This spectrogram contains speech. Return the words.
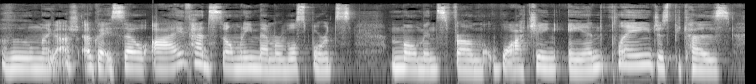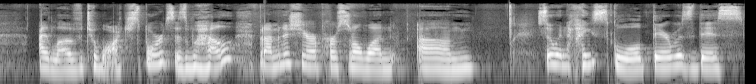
Oh my gosh. Okay, so I've had so many memorable sports moments from watching and playing just because I love to watch sports as well, but I'm going to share a personal one. Um, so in high school, there was this,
